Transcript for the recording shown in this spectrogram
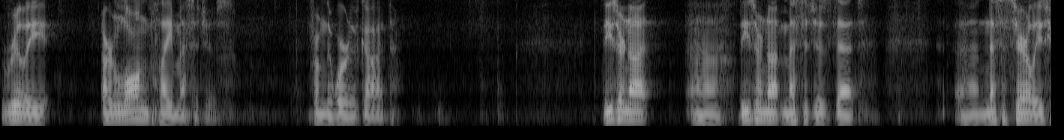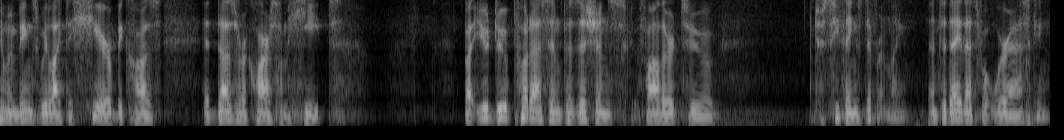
really are long play messages from the Word of God. These are not, uh, these are not messages that uh, necessarily, as human beings, we like to hear because it does require some heat. But you do put us in positions, Father, to, to see things differently. And today, that's what we're asking.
